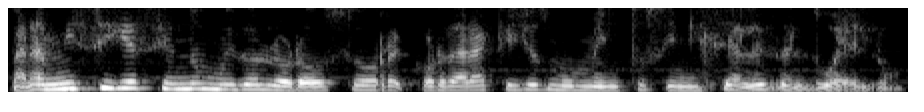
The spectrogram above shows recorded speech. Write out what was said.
Para mí sigue siendo muy doloroso recordar aquellos momentos iniciales del duelo,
